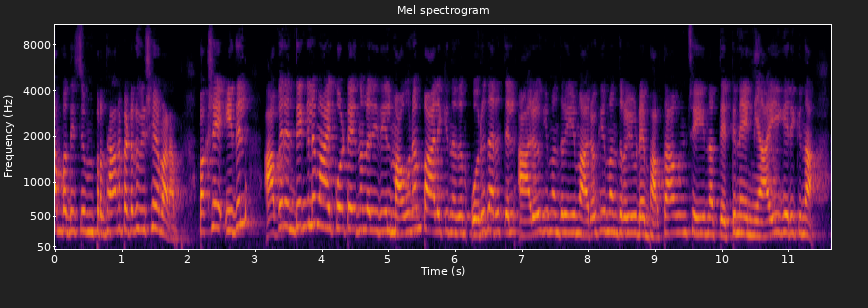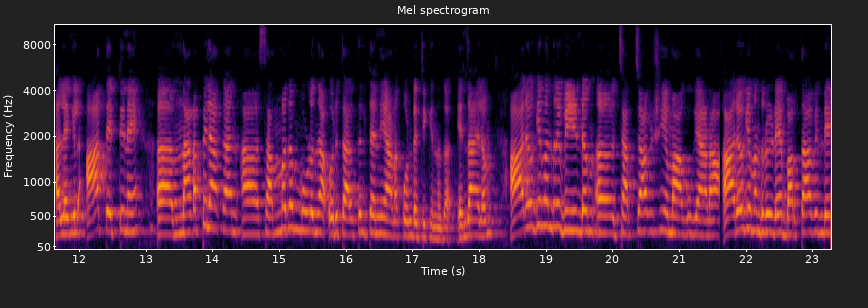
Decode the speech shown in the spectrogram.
സംബന്ധിച്ചും പ്രധാനപ്പെട്ട ഒരു വിഷയമാണ്. പക്ഷേ ഇതിൽ അവരെന്തെങ്കിലും ആയിക്കോട്ടെ എന്നുള്ള രീതിയിൽ മൗനം പാലിക്കുന്നതും ഒരു തരത്തിൽ ആരോഗ്യമന്ത്രിയും ആരോഗ്യമന്ത്രിയുടെ ഭർത്താവും ചെയ്യുന്ന തെറ്റിനെ ന്യായീകരിക്കുന്ന അല്ലെങ്കിൽ ആ തെറ്റിനെ നടപ്പിലാക്കാൻ സമ്മതം മൂളുന്ന ഒരു തലത്തിൽ തന്നെയാണ് കൊണ്ടെത്തിക്കുന്നത്. എന്തായാലും ആരോഗ്യമന്ത്രി വീണ്ടും ചർച്ചാ വിഷയമാകുകയാണ്. ആരോഗ്യമന്ത്രിയുടെ ഭർത്താവിന്റെ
